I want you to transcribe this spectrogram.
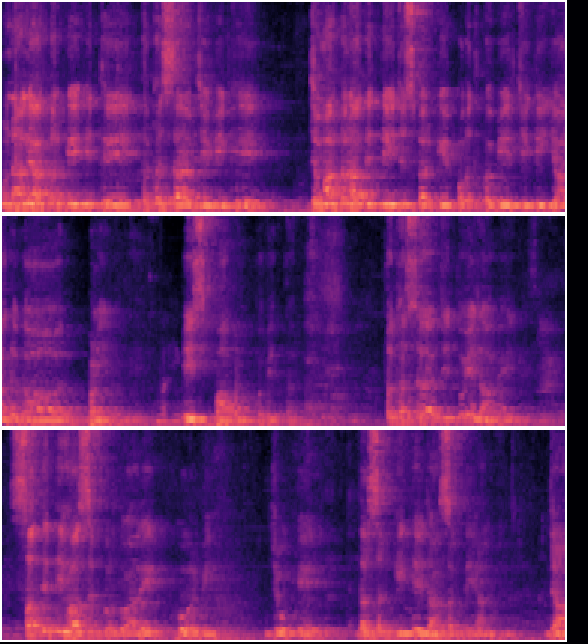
ਉਹਨਾਂ ਲਿਆ ਕਰਕੇ ਇੱਥੇ ਤਖਤ ਸਾਹਿਬ ਜੀ ਵਿਖੇ ਜਮਾ ਕਰਾ ਦਿੱਤੀ ਜਿਸ ਕਰਕੇ ਭਗਤ ਕਬੀਰ ਜੀ ਦੀ ਯਾਦਗਾਰ ਬਣੀ ਰਹੇ ਇਸ ਪਾਵਨ ਪਵਿੱਤਰ। ਤਖਤ ਸਾਹਿਬ ਜੀ ਤੋਂ ਇਲਾਵੇ ਸੱਤ ਇਤਿਹਾਸਕ ਗੁਰਦੁਆਰੇ ਹੋਰ ਵੀ ਜੋ ਕਿ ਦਰਸ਼ਨ ਕੀਤੇ ਜਾ ਸਕਦੇ ਹਨ ਜਾਂ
